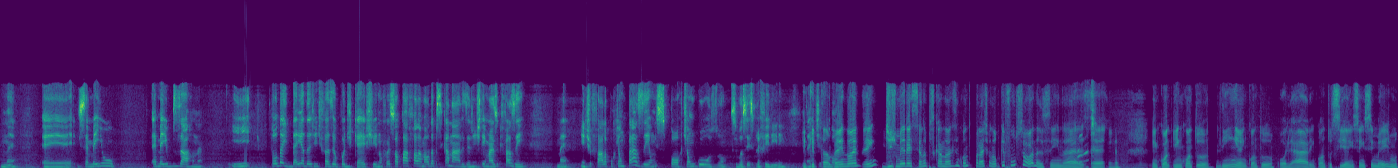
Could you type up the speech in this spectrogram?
né? É, isso é meio é meio bizarro, né? E toda a ideia da gente fazer o podcast não foi só para falar mal da psicanálise, a gente tem mais o que fazer, né? A gente fala porque é um prazer, é um esporte, é um gozo, se vocês preferirem. E A que também não é nem desmerecendo a psicanálise enquanto prática, não, porque funciona, assim, né? É, enquanto, enquanto linha, enquanto olhar, enquanto ciência em si mesmo,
